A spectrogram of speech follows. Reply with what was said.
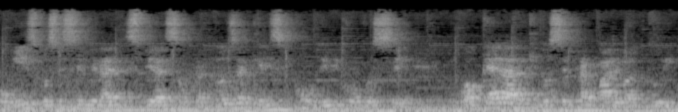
Com isso, você servirá de inspiração para todos aqueles que convivem com você. Qualquer área que você trabalhe ou atue,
